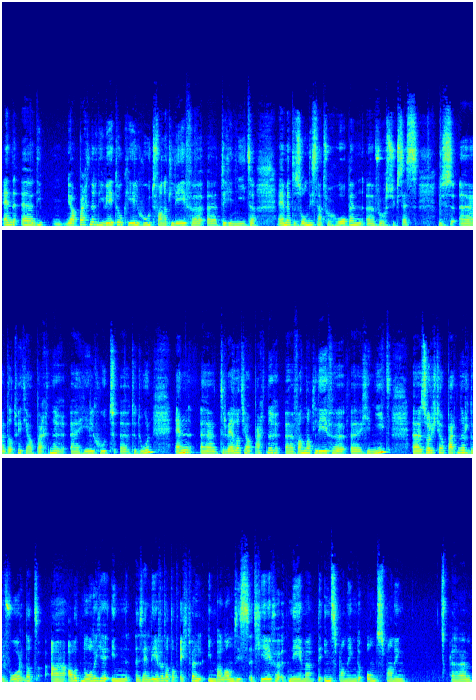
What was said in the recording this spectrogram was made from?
En uh, die ja, partner die weet ook heel goed van het leven uh, te genieten. Hij met de zon die staat voor hoop en uh, voor succes. Dus dat weet jouw partner heel goed te doen. En terwijl dat jouw partner van dat leven geniet, zorgt jouw partner ervoor dat al het nodige in zijn leven, dat dat echt wel in balans is. Het geven, het nemen, de inspanning, de ontspanning. Um,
